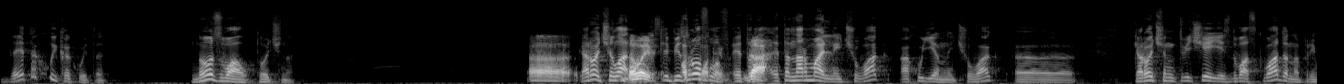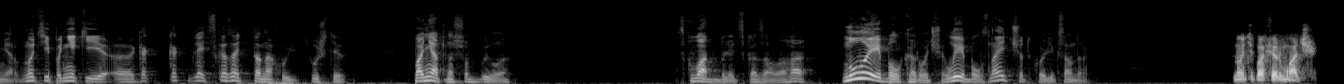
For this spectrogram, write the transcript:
Да это хуй какой-то. Но звал, точно. А, Короче, ладно, Давай если без посмотрим. рофлов, это, Да. это нормальный чувак, охуенный чувак. Э, Короче, на Твиче есть два сквада, например. Ну, типа, некие, э, как, как, блядь, сказать-то нахуй? Слушайте, понятно, что было. Сквад, блядь, сказал, ага. Ну, лейбл, короче, лейбл, знаете, что такое, Александр? Ну, типа фермач,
